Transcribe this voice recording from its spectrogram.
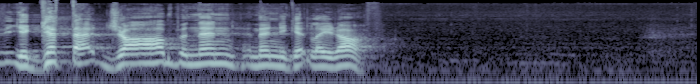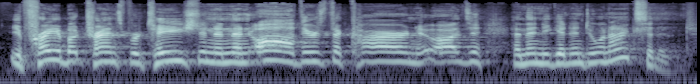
you get that job, and then, and then you get laid off. You pray about transportation, and then, oh, there's the car, and, oh, and then you get into an accident.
